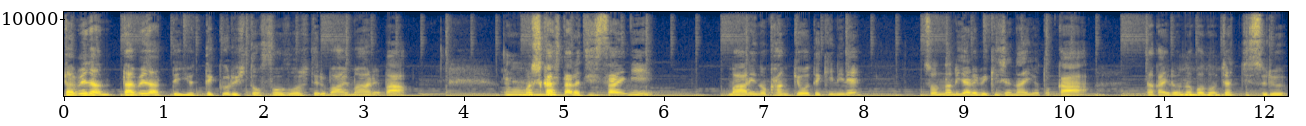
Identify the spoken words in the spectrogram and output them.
ダメなダメだって言ってくる人を想像してる場合もあればもしかしたら実際に周りの環境的にねそんなのやるべきじゃないよとかなんかいろんなことをジャッジする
